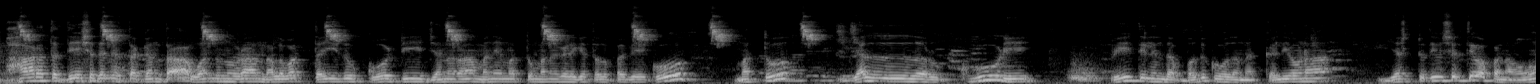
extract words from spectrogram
ಭಾರತ ದೇಶದಲ್ಲಿರ್ತಕ್ಕಂಥ ಒಂದು ನೂರ ನಲವತ್ತೈದು ಕೋಟಿ ಜನರ ಮನೆ ಮತ್ತು ಮನೆಗಳಿಗೆ ತಲುಪಬೇಕು ಮತ್ತು ಎಲ್ಲರೂ ಕೂಡಿ ಪ್ರೀತಿಲಿಂದ ಬದುಕುವುದನ್ನು ಕಲಿಯೋಣ. ಎಷ್ಟು ದಿವಸ ಇರ್ತೀವಪ್ಪ ನಾವು?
